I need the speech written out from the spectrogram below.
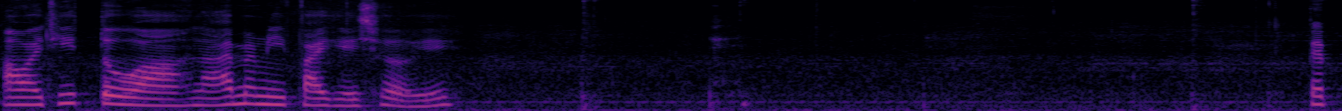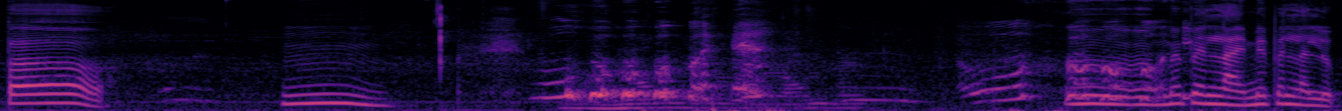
เอาไว้ที่ตัว แล้วให้มันมีไฟเฉยๆ ปปเปอร์อืมเออเออไม่เป็นไรไม่เป็นไรลูก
